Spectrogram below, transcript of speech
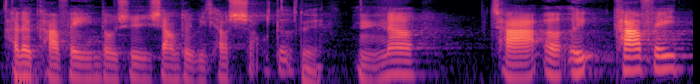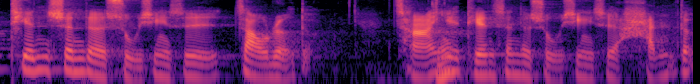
它的咖啡因都是相对比较少的。对，嗯，那茶呃诶，咖啡天生的属性是燥热的。茶叶天生的属性是寒的，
